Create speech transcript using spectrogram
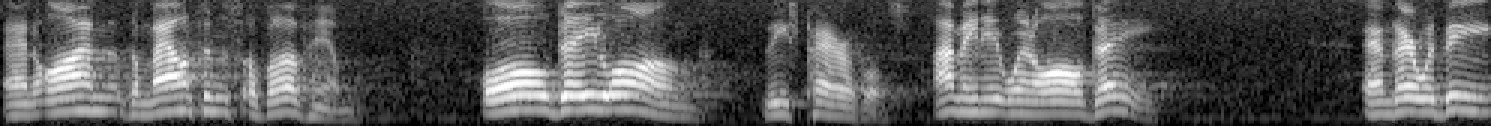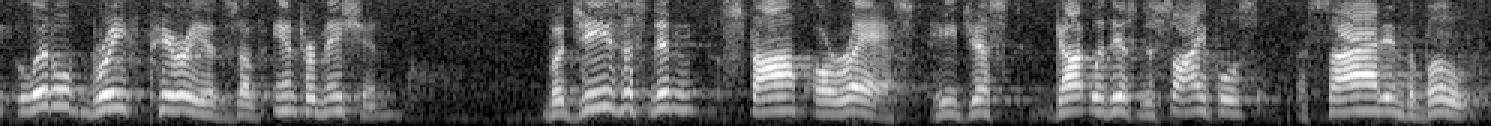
and on the mountains above him all day long these parables. I mean, it went all day. And there would be little brief periods of intermission, but Jesus didn't stop or rest. He just got with his disciples aside in the boat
